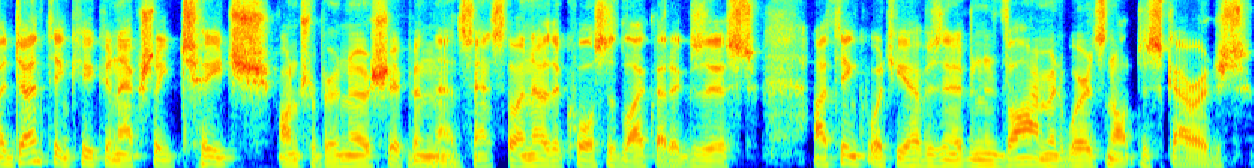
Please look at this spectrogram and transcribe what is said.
I, don't think you can actually teach entrepreneurship in that sense, though I know the courses like that exist. I think what you have is an environment where it's not discouraged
